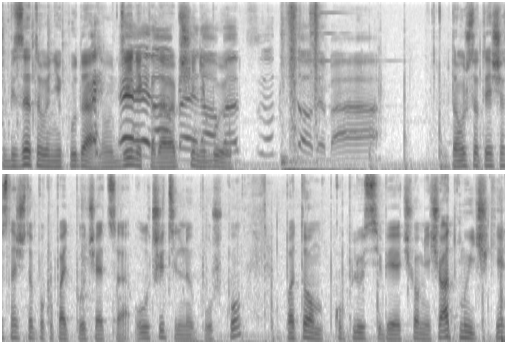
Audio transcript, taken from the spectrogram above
без этого никуда. Ну, денег тогда вообще не будет. Потому что я сейчас начну покупать, получается, улучшительную пушку. Потом куплю себе, что мне еще? Отмычки.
